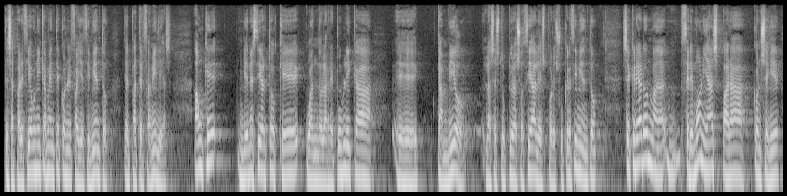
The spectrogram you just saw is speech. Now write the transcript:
desaparecía únicamente con el fallecimiento del paterfamilias, aunque bien es cierto que cuando la República eh, cambió las estructuras sociales por su crecimiento, se crearon ceremonias para conseguir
